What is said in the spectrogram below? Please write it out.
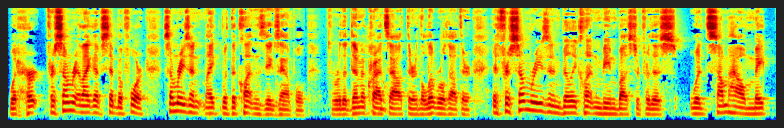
would hurt for some reason. Like I've said before, some reason, like with the Clintons, the example for the Democrats out there and the liberals out there, if for some reason Billy Clinton being busted for this would somehow make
